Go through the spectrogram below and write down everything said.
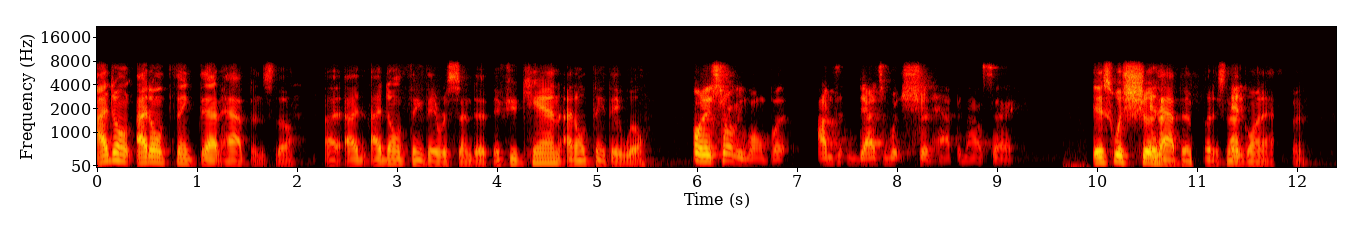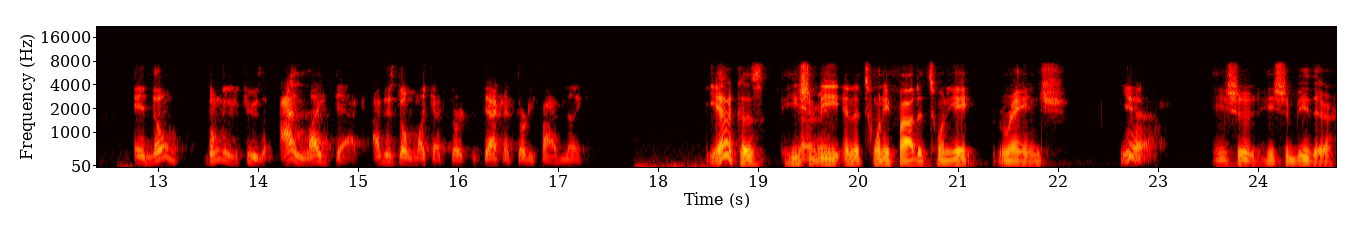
I don't. I don't think that happens though. I, I, I don't think they rescind it. If you can, I don't think they will. Oh, they certainly won't. But I'm, that's what should happen. I'll say. It's what should And I- happen, but it's not and- going to happen. And don't don't get confused. I like Dak. I just don't like at thir- Dak at 35 million. Yeah, because he know should I be mean? in the 25 to 28 range. Yeah. He should he should be there.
